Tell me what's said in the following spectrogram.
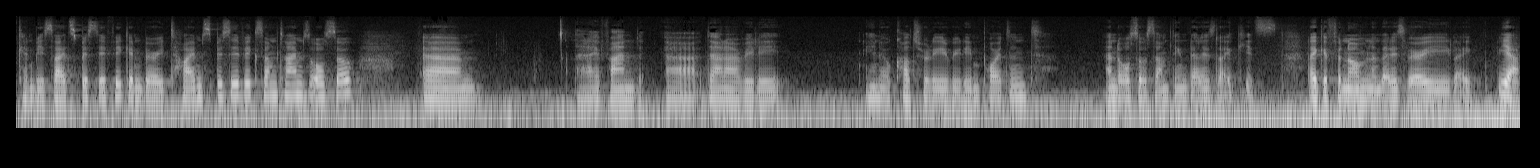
can be site specific and very time specific sometimes also um, that I find uh, that are really you know culturally really important and also something that is like it's like a phenomenon that is very like yeah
